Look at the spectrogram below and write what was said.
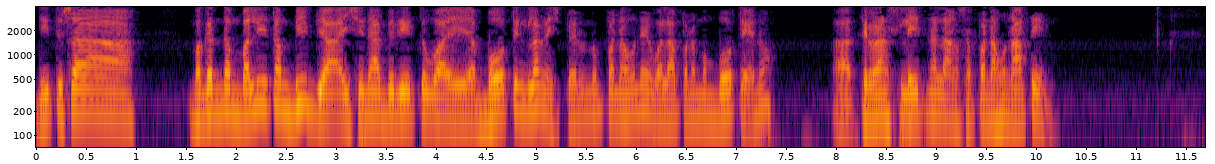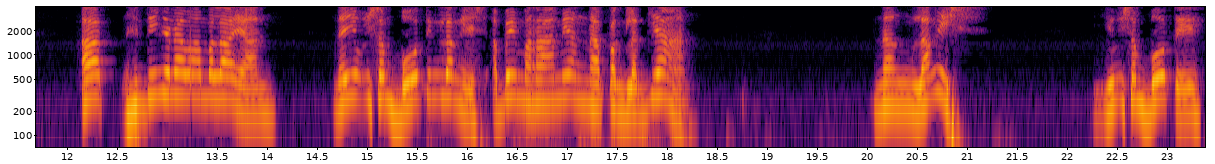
Dito sa magandang balitang Biblia ay sinabi rito ay uh, boting langis. Pero nung panahon na wala pa namang bote, no? Uh, translate na lang sa panahon natin. At hindi niya namamalayan na yung isang boteng langis, abay marami ang napaglagyan ng langis. Yung isang bote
